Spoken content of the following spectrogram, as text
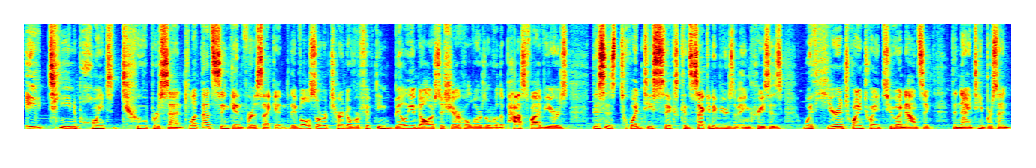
18.2%. Let that sink in for a second. They've also returned over $15 billion to shareholders over the past five years. This is 26 consecutive years of increases, with here in 2022 announcing the 19%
